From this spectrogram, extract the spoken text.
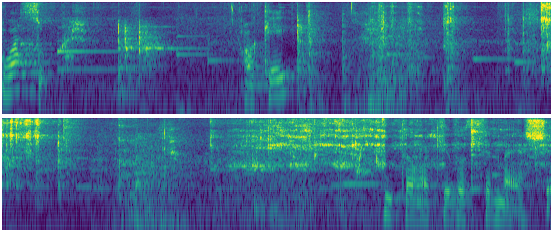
o açúcar, ok? Então aqui você mexe.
